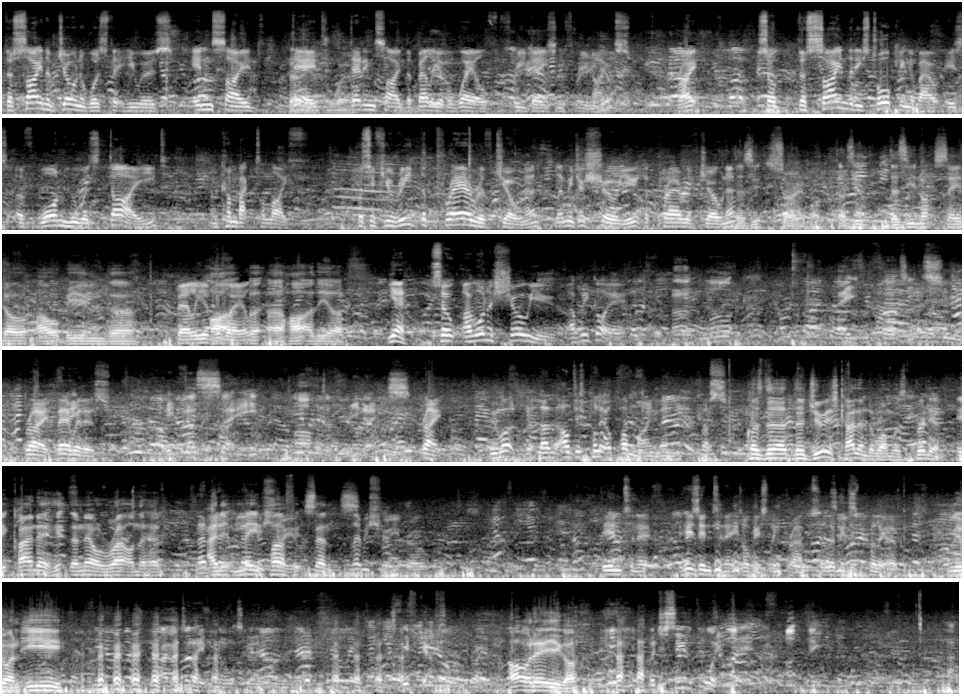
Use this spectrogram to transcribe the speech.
the sign of Jonah was that he was inside, Belly dead, of a whale. dead inside the belly of a whale for three days and three nights. Right? So the sign that he's talking about is of one who has died and come back to life. Because if you read the prayer of Jonah, let me just show you the prayer of Jonah, Does he? Sorry, Bob. Does he? Does he not say though? I'll be in the belly of the heart, whale. uh, heart of the earth. Yeah, so I want to show you. Have we got it? Uh, Mark 8:32. Right, bear with us. It does say after three days. Right, we want. I'll just pull it up on mine then. 'cause- Because the, the Jewish calendar one was brilliant. It kind of hit the nail right on the head, Let me- and it made perfect you. sense. Let me show you, bro. The internet, his internet is obviously crap, so let me just pull it up. You on E? I, I don't even know what's going on. It's gift gaps, right? Oh, there you go. But you see the point. Like, uh,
